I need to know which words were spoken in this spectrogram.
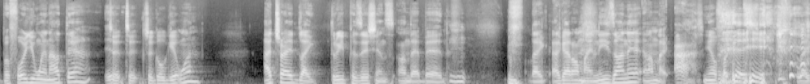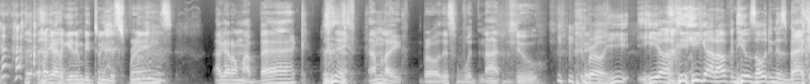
before you went out there to, to, to go get one, I tried like three positions on that bed. like I got on my knees on it and I'm like, ah, you know, fucking like you gotta get in between the springs. I got on my back. I'm like, bro, this would not do. bro, he he uh he got up and he was holding his back.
